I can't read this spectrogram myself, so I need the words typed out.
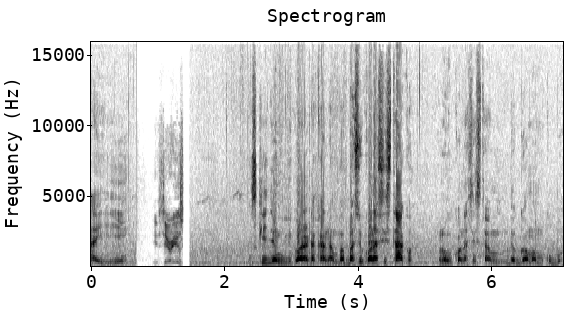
Ai. You serious? Sikijo nilikuwa nataka namba. Basi uko na sister yako? Uko na sister mdogo ama mkubwa?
